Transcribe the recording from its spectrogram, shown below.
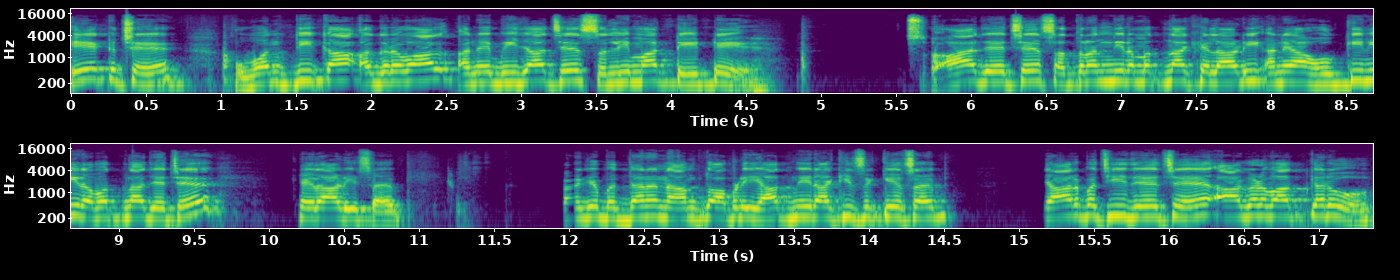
એક છે વંતિકા અગ્રવાલ અને બીજા છે સલીમા ટેટે. આ જે છે શતરંજની રમતના ખેલાડી અને આ હોકીની રમતના જે છે ખેલાડી સાહેબ. કારણ કે બધાના નામ તો આપણે યાદ નહીં રાખી શકીએ સાહેબ. ત્યાર પછી જે છે, આગળ વાત કરું.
